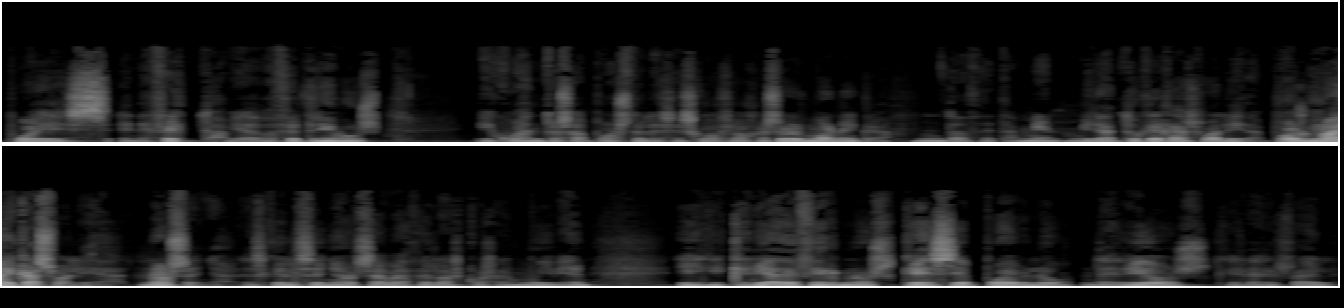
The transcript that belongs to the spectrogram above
Pues en efecto, había doce tribus ¿Y cuántos apóstoles escogió Jesús, Mónica? Doce también. Mira tú qué casualidad. Pues no hay casualidad. No, Señor. Es que el Señor sabe hacer las cosas muy bien. Y quería decirnos que ese pueblo de Dios, que era Israel,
